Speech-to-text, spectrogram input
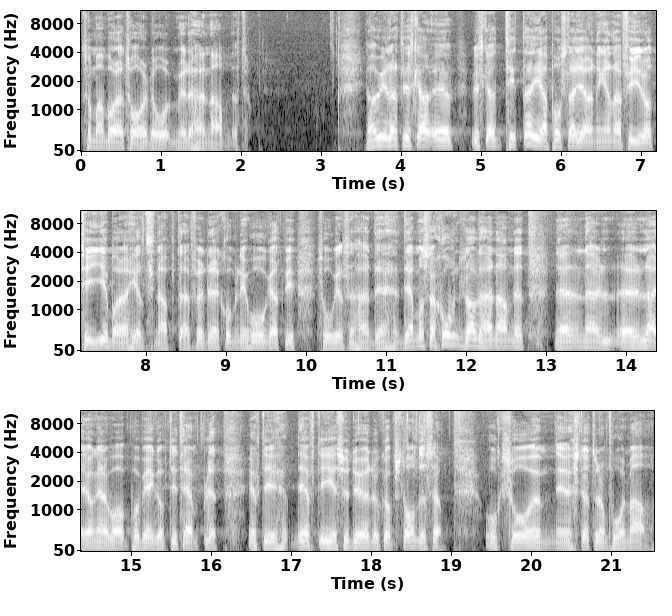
som man bara tar då med det här namnet. Jag vill att vi ska, eh, vi ska titta i Apostlagärningarna 4 och 10 bara helt snabbt. Där, för där kommer ni ihåg att vi såg en sån här demonstration av det här namnet när, när eh, lärjungarna var på väg upp till templet efter, efter Jesu död och uppståndelse. Och så eh, stötte de på en man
